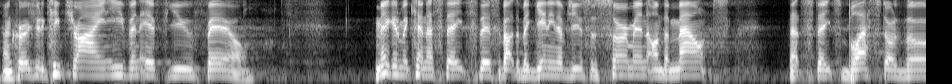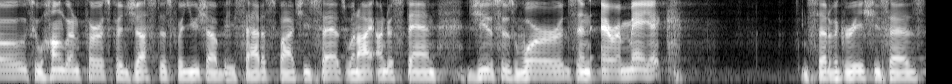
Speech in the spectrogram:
I encourage you to keep trying even if you fail. Megan McKenna states this about the beginning of Jesus' Sermon on the Mount that states, Blessed are those who hunger and thirst for justice, for you shall be satisfied. She says, When I understand Jesus' words in Aramaic, instead of Greek, she says,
